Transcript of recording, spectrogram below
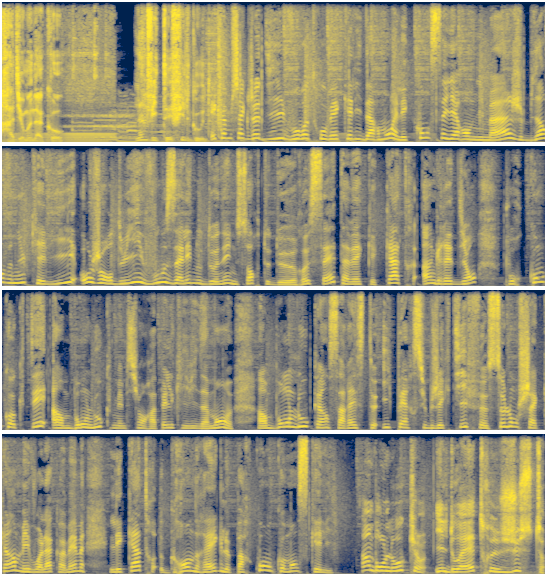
Radio Monaco, l'invité Feel Good. Et comme chaque jeudi, vous retrouvez Kelly Darmon, elle est conseillère en images. Bienvenue Kelly. Aujourd'hui, vous allez nous donner une sorte de recette avec quatre ingrédients pour concocter un bon look, même si on rappelle qu'évidemment, un bon look, hein, ça reste hyper subjectif selon chacun, mais voilà quand même les quatre grandes règles. Par quoi on commence Kelly? Un bon look, il doit être juste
